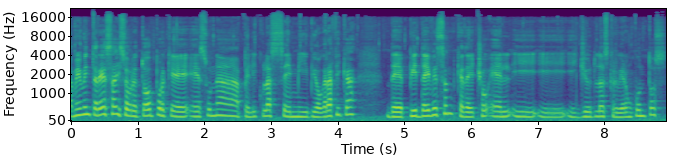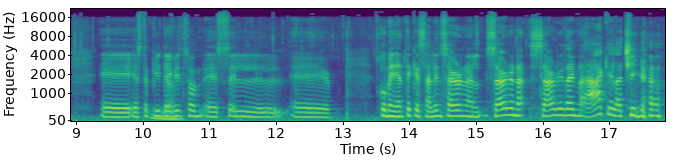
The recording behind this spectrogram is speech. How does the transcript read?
a mí me interesa y sobre todo porque es una película semi-biográfica de Pete Davidson, que de hecho él y, Jude la escribieron juntos. Eh, este Pete Davidson es el comediante que sale en Saturday, Saturday, Saturday Night. Ah, que la chingada.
